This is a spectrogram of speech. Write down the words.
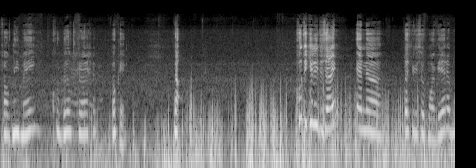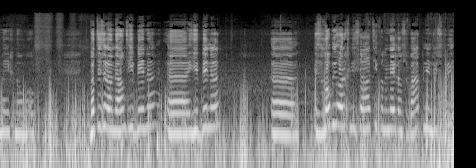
Valt niet mee. Goed beeld krijgen. Oké. Nou. Goed dat jullie er zijn. En uh, dat jullie zo mooi weer hebben meegenomen ook. Wat is er aan de hand hier binnen? Uh, hier binnen uh, is de lobbyorganisatie van de Nederlandse wapenindustrie.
